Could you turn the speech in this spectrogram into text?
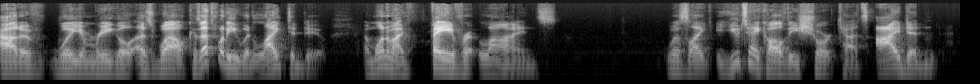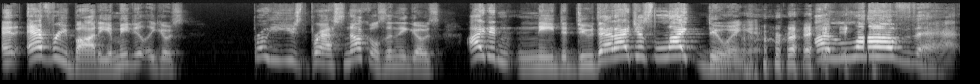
out of William Regal as well, because that's what he would like to do. And one of my favorite lines was like, You take all these shortcuts. I didn't. And everybody immediately goes, Bro, you used brass knuckles. And he goes, I didn't need to do that. I just like doing it. right. I love that.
